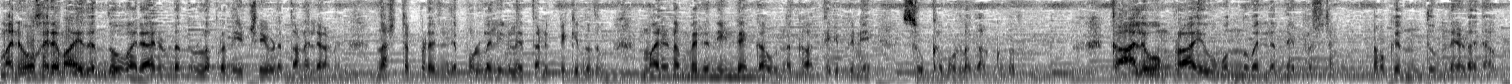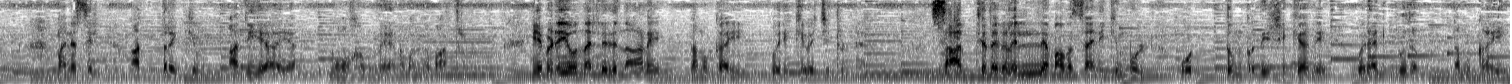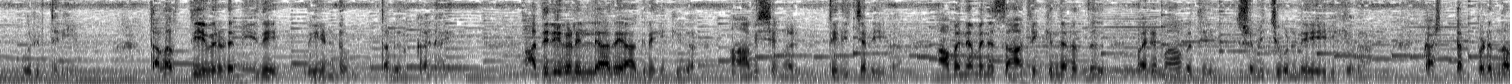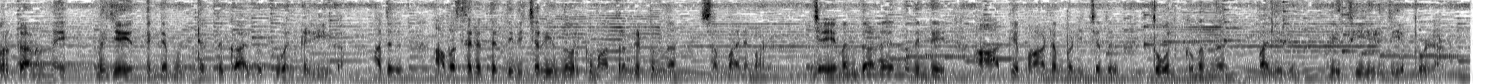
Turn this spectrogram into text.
മനോഹരമായതെന്തോ വരാനുണ്ടെന്നുള്ള പ്രതീക്ഷയുടെ തണലാണ് നഷ്ടപ്പെടലിന്റെ പൊള്ളലുകളെ തണുപ്പിക്കുന്നതും മരണം വരെ നീണ്ടേക്കാവുന്ന കാത്തിരിപ്പിനെ സുഖമുള്ളതാക്കുന്നതും. കാലവും പ്രായവും ഒന്നുമല്ലെന്നേ പ്രശ്നം. നമുക്കെന്തും നേടാനാകും. മനസ്സിൽ അത്രയ്ക്കും അതിയായ മോഹം വേണമെന്ന് മാത്രം. എവിടെയോ നല്ലൊരു നാളെ നമുക്കായി ഒരുക്കി വച്ചിട്ടുണ്ട്. സാധ്യതകളെല്ലാം അവസാനിക്കുമ്പോൾ ഒട്ടും പ്രതീക്ഷിക്കാതെ ഒരത്ഭുതം നമുക്കായി ഉരുത്തിരിയും. തളർത്തിയവരുടെ മീതെ വീണ്ടും തളിർക്കാനായി. അതിരുകളില്ലാതെ ആഗ്രഹിക്കുക ആവശ്യങ്ങൾ തിരിച്ചറിയുക അവനവന് സാധിക്കുന്നിടത്ത് പരമാവധി ശ്രമിച്ചുകൊണ്ടേയിരിക്കുക. കഷ്ടപ്പെടുന്നവർക്കാണെന്നേ വിജയത്തിന്റെ മുറ്റത്ത് കാൽവെക്കുവാൻ കഴിയുക. അത് അവസരത്തെ തിരിച്ചറിയുന്നവർക്ക് മാത്രം കിട്ടുന്ന സമ്മാനമാണ്. ജയം എന്നതിന്റെ എന്നതിന്റെ ആദ്യ പാഠം പഠിച്ചത് തോൽക്കുമെന്ന് പലരും വിധി എഴുതിയപ്പോഴാണ്.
